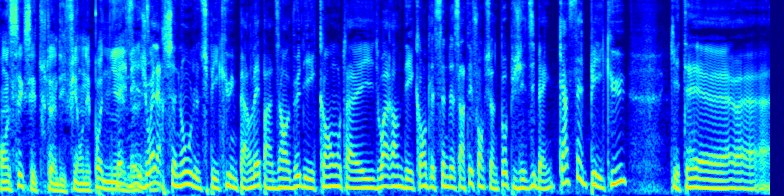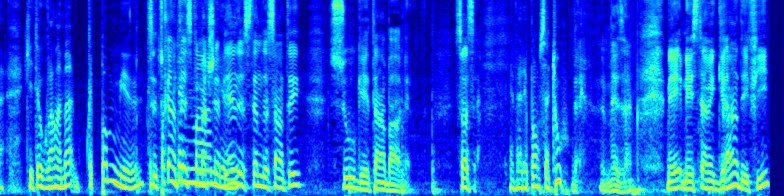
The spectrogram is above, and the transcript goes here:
On sait que c'est tout un défi. On n'est pas Mais, niaiseux. mais tu Joël. Arsenault là, du PQ, il me parlait en disant on veut des comptes, euh, il doit rendre des comptes, le système de santé fonctionne pas. Puis j'ai dit ben quand c'était le PQ qui était euh, qui était au gouvernement, peut-être pas mieux. Sais-tu quand est-ce qu'il marchait mieux. bien, le système de santé? Sous Gaétan Barrette. Ça, c'est... Il y avait réponse à tout. Ben, mais, hein. mais, mais c'est un grand défi,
